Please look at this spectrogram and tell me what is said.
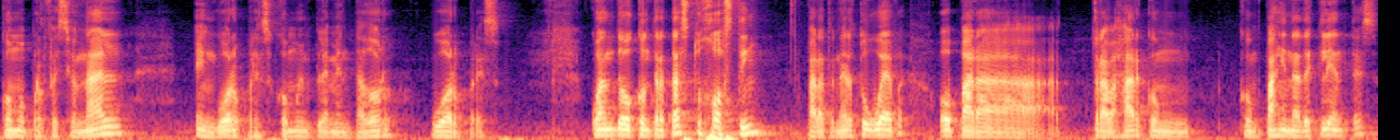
como profesional en WordPress, como implementador WordPress. Cuando contratas tu hosting para tener tu web o para trabajar con, páginas de clientes,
